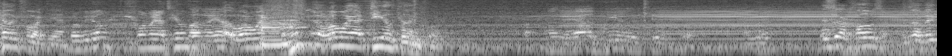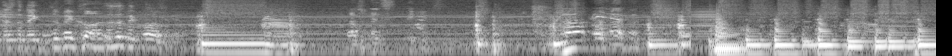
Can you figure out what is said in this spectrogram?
killing for at the end. What are we doing? One way out killing for? One way out. No, one, way, uh-huh. uh, one way out deal killing for. One way out deal killing for. This is our closer. This is our big. This is the big. This is the big closer. This is the big closer. That's that's. Thank.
